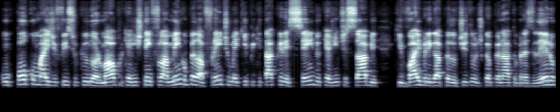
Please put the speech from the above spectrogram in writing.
um pouco mais difícil que o normal, porque a gente tem Flamengo pela frente, uma equipe que está crescendo, que a gente sabe que vai brigar pelo título de Campeonato Brasileiro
